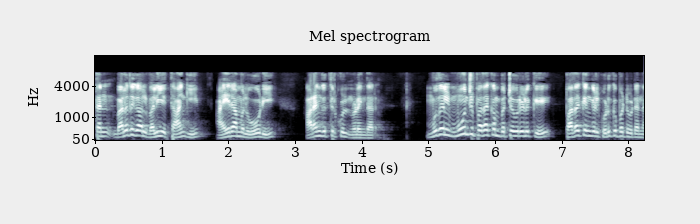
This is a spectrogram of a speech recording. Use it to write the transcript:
தன் வலதுகால் வலியை தாங்கி அயராமல் ஓடி அரங்கத்திற்குள் நுழைந்தார். முதல் மூன்று பதக்கம் பெற்றவர்களுக்கு பதக்கங்கள் கொடுக்கப்பட்டு விட்டன.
